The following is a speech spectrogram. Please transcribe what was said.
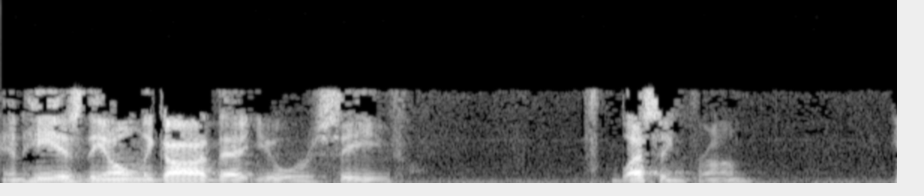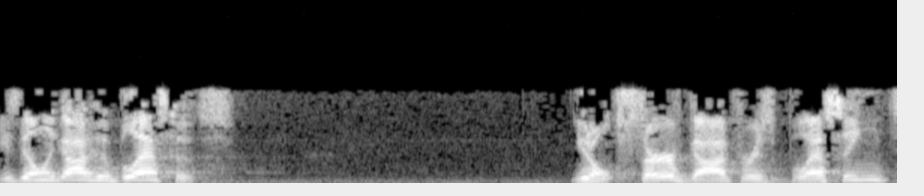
And He is the only God that you will receive blessing from. He's the only God who blesses. You don't serve God for His blessings.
